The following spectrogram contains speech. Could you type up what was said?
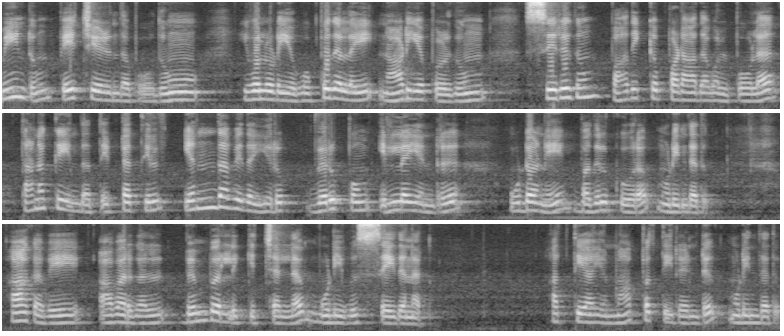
மீண்டும் பேச்சு எழுந்தபோதும் இவளுடைய ஒப்புதலை நாடிய பொழுதும் சிறிதும் பாதிக்கப்படாதவள் போல தனக்கு இந்த திட்டத்தில் எந்தவித இரு வெறுப்பும் இல்லை என்று உடனே பதில் கூற முடிந்தது. ஆகவே அவர்கள் பெம்பர்லிக்கு செல்ல முடிவு செய்தனர். அத்தியாயம் நாற்பத்தி ரெண்டு முடிந்தது.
